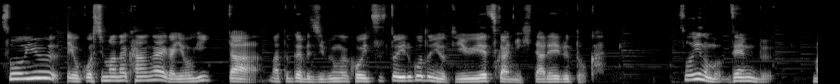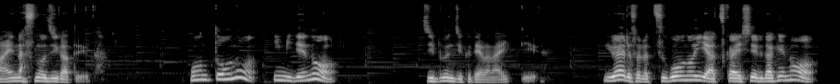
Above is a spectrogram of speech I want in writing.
そういう横島な考えがよぎった、まあ、例えば自分がこいつといることによって優越感に浸れるとか、そういうのも全部マイナスの自我というか、本当の意味での自分軸ではないっていう。いわゆるそれは都合のいい扱いしてるだけの、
